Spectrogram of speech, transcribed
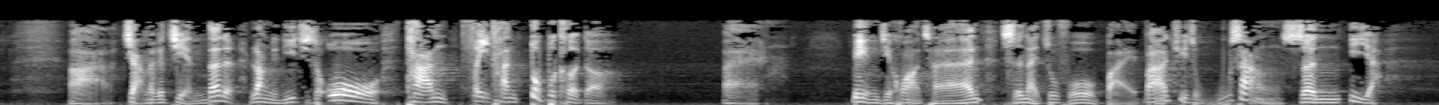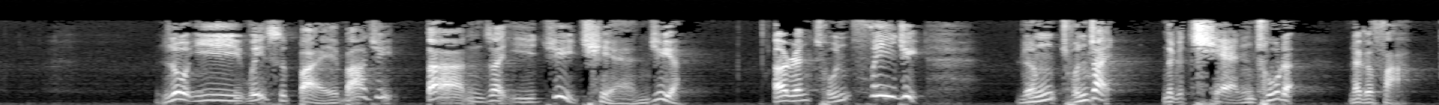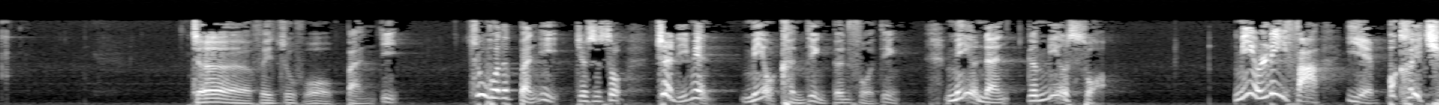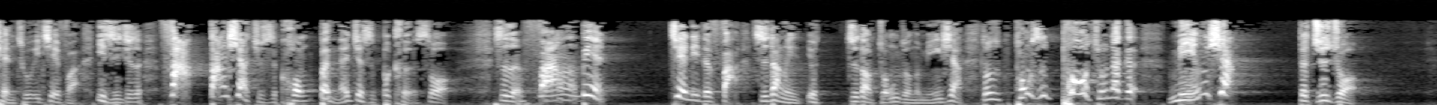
啊。讲那个简单的，让你理解说，哦，贪非贪都不可得，哎，并即化成此乃诸佛百八句之无上深意呀。若以维持百八句，但在以句浅句啊，而人存非句，仍存在。那个浅出的那个法，这非诸佛本意。诸佛的本意就是说，这里面没有肯定跟否定，没有能跟没有所，没有立法，也不可以遣除一切法。意思就是法当下就是空，本来就是不可说，是方便建立的法，是让你又知道种种的名相，都是同时破除那个名相。的执着，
